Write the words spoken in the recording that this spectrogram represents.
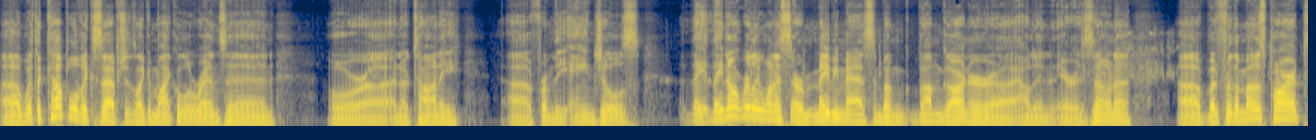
uh, with a couple of exceptions like a Michael Lorenzen or uh, an Ohtani uh, from the Angels, they they don't really want to, or maybe Madison Bum, Bumgarner uh, out in Arizona. Uh, but for the most part,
